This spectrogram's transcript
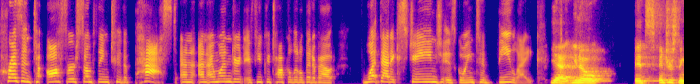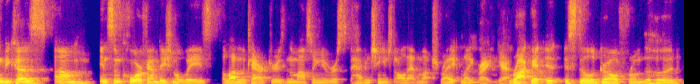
present to offer something to the past. And, and I wondered if you could talk a little bit about what that exchange is going to be like. Yeah, you know, it's interesting because um, in some core foundational ways a lot of the characters in the milestone universe haven't changed all that much right? Like right yeah. Rocket is still a girl from the hood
